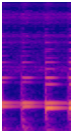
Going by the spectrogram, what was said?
Música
